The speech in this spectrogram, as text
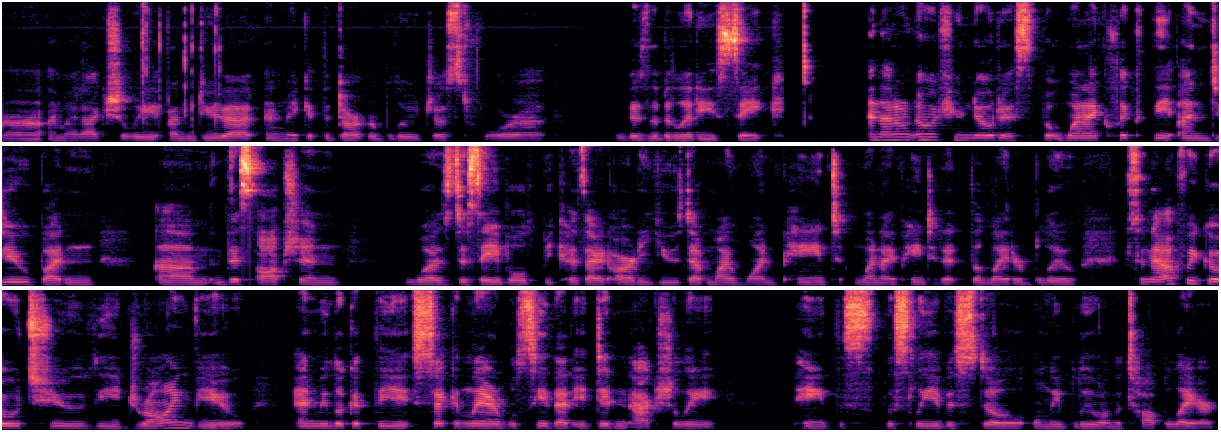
Uh, I might actually undo that and make it the darker blue just for uh, visibility's sake. And I don't know if you noticed, but when I clicked the undo button, um, this option was disabled because I had already used up my one paint when I painted it the lighter blue. So now if we go to the drawing view and we look at the second layer, we'll see that it didn't actually paint. The, the sleeve is still only blue on the top layer.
